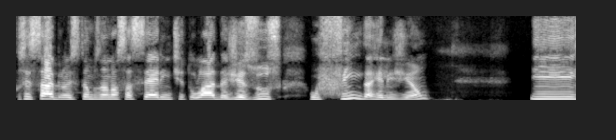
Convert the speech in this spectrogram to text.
Você sabe, nós estamos na nossa série intitulada Jesus, o fim da religião, e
